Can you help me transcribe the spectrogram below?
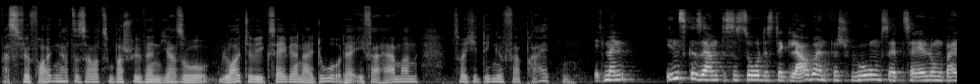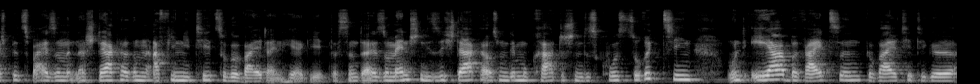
Was für Folgen hat es aber zum Beispiel, wenn ja so Leute wie Xavier Naidu oder Eva Herrmann solche Dinge verbreiten? Ich meine, Insgesamt ist es so, dass der Glaube an Verschwörungserzählungen beispielsweise mit einer stärkeren Affinität zur Gewalt einhergeht. Das sind also Menschen, die sich stärker aus dem demokratischen Diskurs zurückziehen und eher bereit sind, gewalttätige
